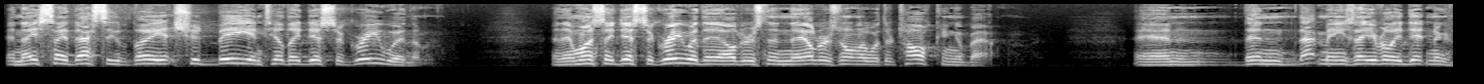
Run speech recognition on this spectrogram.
and they say that's the way it should be until they disagree with them. And then once they disagree with the elders, then the elders don't know what they're talking about. And then that means they really didn't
